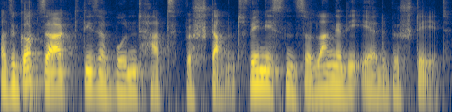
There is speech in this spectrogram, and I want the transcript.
Also Gott sagt, dieser Bund hat Bestand, wenigstens solange die Erde besteht.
